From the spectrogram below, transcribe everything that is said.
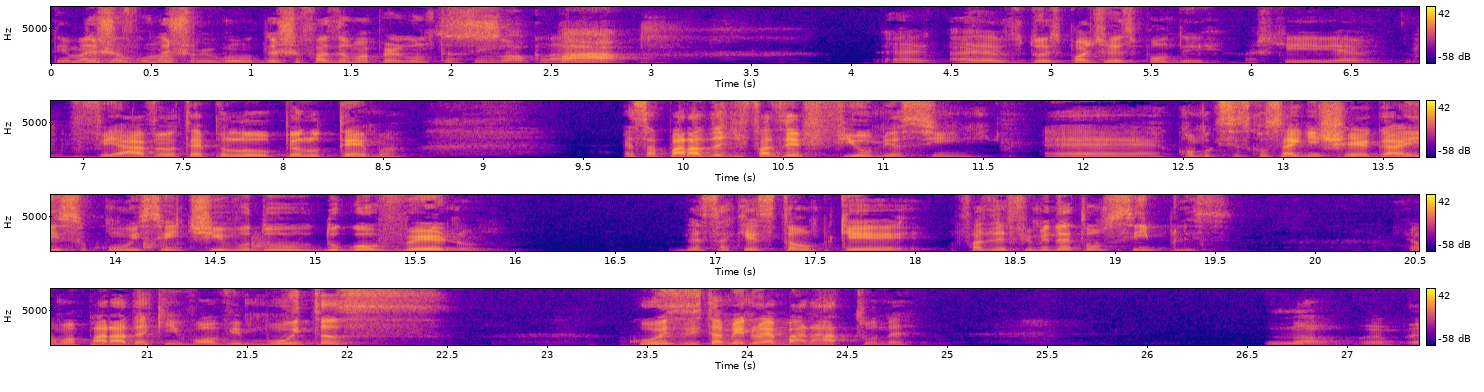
Tem mais Deixa, alguma deixa, pergunta? deixa eu fazer uma pergunta. Só claro. papo. É, aí os dois podem responder. Acho que é viável até pelo, pelo tema. Essa parada de fazer filme, assim, é, como que vocês conseguem enxergar isso com o incentivo do, do governo nessa questão? Porque fazer filme não é tão simples. É uma parada que envolve muitas coisas e também não é barato, né? Não, é,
